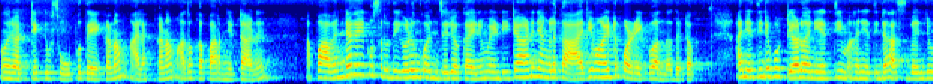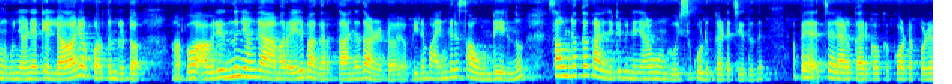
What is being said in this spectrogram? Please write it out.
ഓൻ ഒറ്റയ്ക്ക് സോപ്പ് തേക്കണം അലക്കണം അതൊക്കെ പറഞ്ഞിട്ടാണ്. അപ്പോൾ അവന്റെ കൈ കുസൃതികളും കൊഞ്ചലും ഒക്കെ അതിനും വേണ്ടിയിട്ടാണ് ഞങ്ങൾ കാര്യമായിട്ട് പുഴയ്ക്ക് വന്നത് കേട്ടോ അനിയത്തിന്റെ കുട്ടികളും അനിയത്തിയും അനിയത്തിന്റെ ഹസ്ബൻഡും കുഞ്ഞാണിയൊക്കെ എല്ലാവരും അപ്പുറത്തുണ്ട് കേട്ടോ. അപ്പോൾ അവരൊന്നും ഞാൻ ക്യാമറയിൽ പകർത്താഞ്ഞതാണ് കേട്ടോ. പിന്നെ ഭയങ്കര സൗണ്ടായിരുന്നു സൗണ്ടൊക്കെ കളഞ്ഞിട്ട് പിന്നെ ഞാൻ ഓൺ വോയിസ് കൊടുക്കട്ടെ ചെയ്തത്. അപ്പോൾ ചില ആൾക്കാർക്കൊക്കെ കോട്ടപ്പുഴ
